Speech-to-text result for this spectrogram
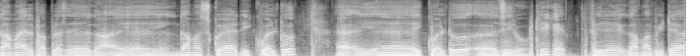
gamma alpha plus gamma square equal to equal to zero ठीक है? फिर gamma beta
